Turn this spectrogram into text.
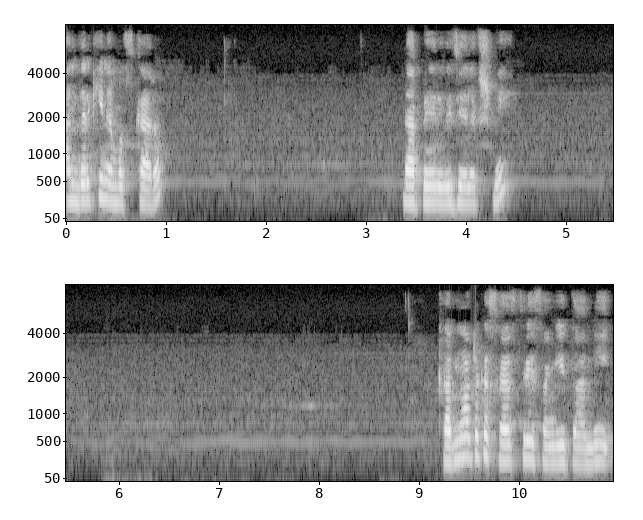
అందరికీ నమస్కారం. నా పేరు విజయలక్ష్మి. కర్ణాటక శాస్త్రీయ సంగీతాన్ని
